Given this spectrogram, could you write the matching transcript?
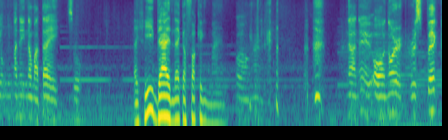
yung ano yung namatay. So, Like, he died like a fucking man. oo nga. na ano eh, honor, respect.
